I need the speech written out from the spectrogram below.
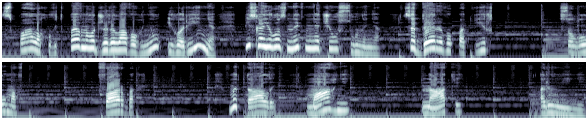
спалаху від певного джерела вогню і горіння після його зникнення чи усунення. Це дерево, папір, солома, фарба, метали, магній, натрій, алюміній.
